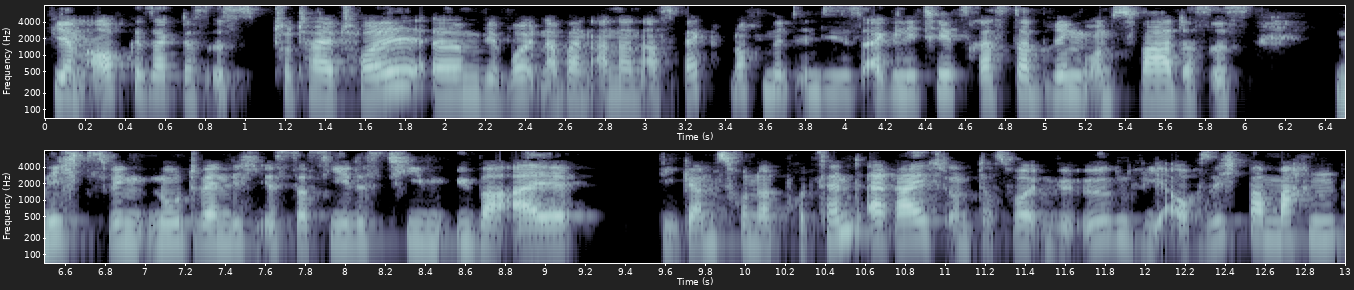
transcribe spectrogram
wir haben auch gesagt, das ist total toll. Ähm, wir wollten aber einen anderen Aspekt noch mit in dieses Agilitätsraster bringen und zwar, dass es nicht zwingend notwendig ist, dass jedes Team überall die ganz 100 Prozent erreicht und das wollten wir irgendwie auch sichtbar machen,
